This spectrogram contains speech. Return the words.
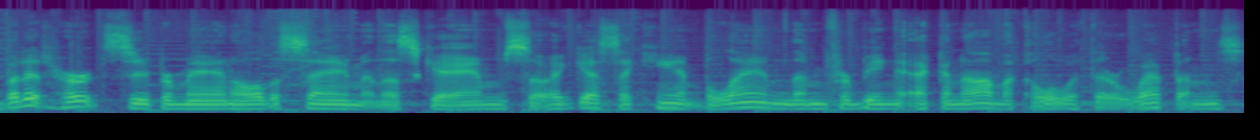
But it hurts Superman all the same in this game, so I guess I can't blame them for being economical with their weapons.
